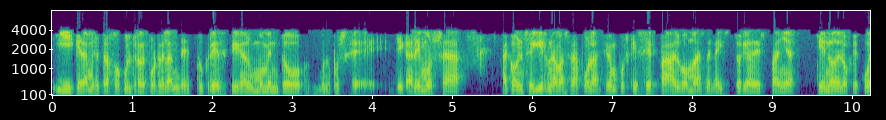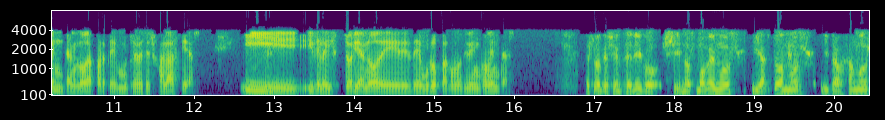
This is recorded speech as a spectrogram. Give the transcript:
Y queda mucho trabajo cultural por delante. ¿Tú crees que en algún momento, bueno, pues eh, llegaremos a, a conseguir una masa de la población pues que sepa algo más de la historia de España que no de lo que cuentan, ¿no? Aparte muchas veces falacias y, y de la historia, ¿no? De, de, Europa, como tú bien comentas. Es lo que siempre digo, si nos movemos y actuamos y trabajamos,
